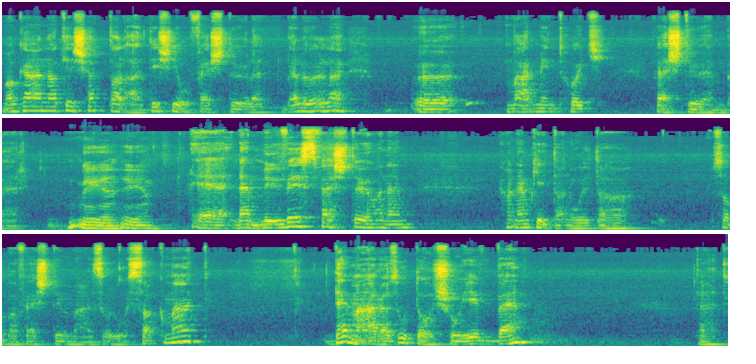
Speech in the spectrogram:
magának, és hát talált is, jó festő lett belőle, mármint hogy festőember. Igen, igen. E, nem művész festő, hanem, hanem kitanult a szobafestő mázoló szakmát, de már az utolsó évben tehát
